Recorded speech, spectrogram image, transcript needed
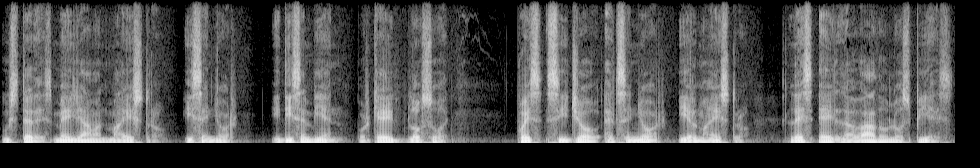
Ustedes me llaman maestro y señor, y dicen bien, porque lo soy. Pues si yo, el Señor y el Maestro, les he lavado los pies,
